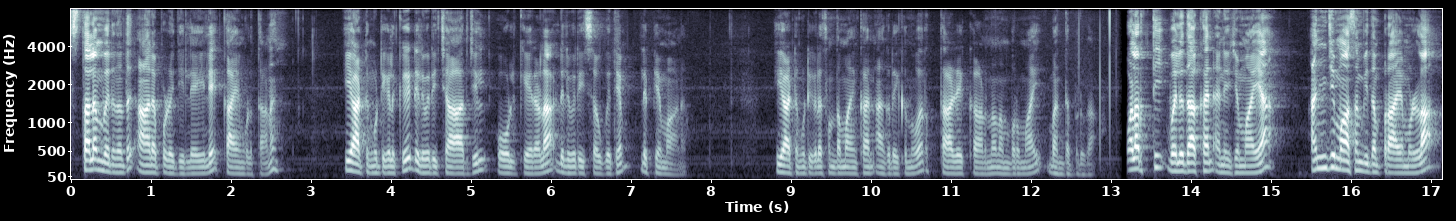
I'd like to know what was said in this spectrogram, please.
സ്ഥലം വരുന്നത് ആലപ്പുഴ ജില്ലയിലെ കായംകുളത്താണ്. ഈ ആട്ടിൻകുട്ടികൾക്ക് ഡെലിവറി ചാർജിൽ ഓൾ കേരള ഡെലിവറി സൗകര്യം ലഭ്യമാണ്. ഈ ആട്ടിൻകുട്ടികളെ സ്വന്തമാക്കാൻ ആഗ്രഹിക്കുന്നവർ താഴെ കാണുന്ന നമ്പറുമായി ബന്ധപ്പെടുക. വളർത്തി വലുതാക്കാൻ അനുയോജ്യമായ അഞ്ച് മാസം വീതം പ്രായമുള്ള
